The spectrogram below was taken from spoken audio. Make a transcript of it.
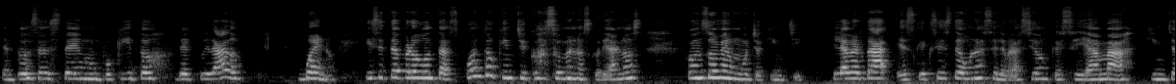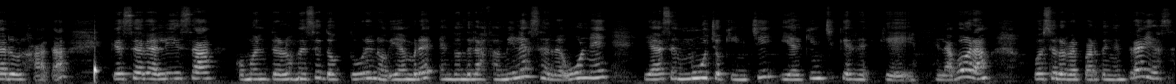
entonces ten un poquito de cuidado. Bueno, y si te preguntas cuánto kimchi consumen los coreanos, consumen mucho kimchi. Y la verdad es que existe una celebración que se llama Kimjarul Hata, que se realiza como entre los meses de octubre y noviembre, en donde las familias se reúnen y hacen mucho kimchi y el kimchi que, que elaboran, pues se lo reparten entre ellas.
